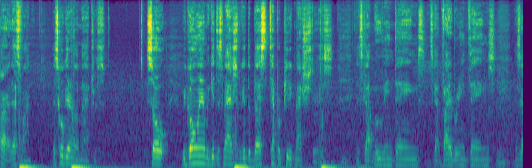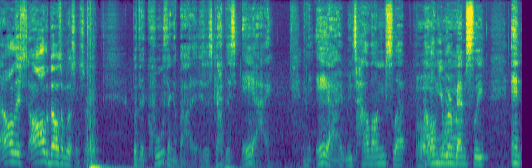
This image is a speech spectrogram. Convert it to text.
All right, that's fine. Let's go get another mattress." So we go in, we get this mattress, we get the best Tempur-Pedic mattress there is. Mm. It's got moving things, it's got vibrating things, mm. it's got all this, all the bells and whistles, right? But the cool thing about it is it's got this AI, and the AI reads how long you've slept, how Oh, long you were in. Oh, REM sleep, and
